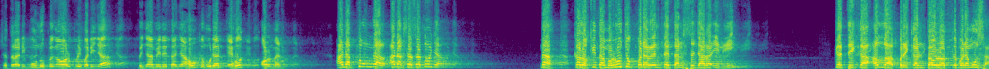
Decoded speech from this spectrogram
Setelah dibunuh pengawal pribadinya, Benyamin Netanyahu, kemudian Ehud Olmer. Anak tunggal, anak satu-satunya. Nah, kalau kita merujuk pada rentetan sejarah ini, ketika Allah berikan Taurat kepada Musa,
